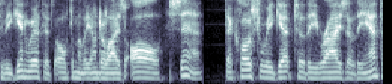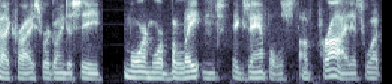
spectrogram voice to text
to begin with. It ultimately underlies all sin. The closer we get to the rise of the Antichrist, we're going to see more and more blatant examples of pride. It's what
